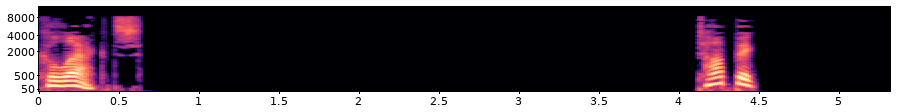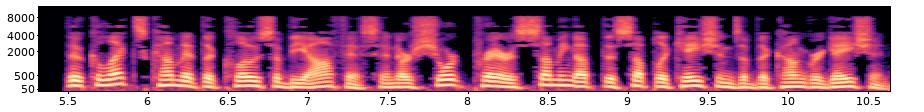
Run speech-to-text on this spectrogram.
Collects The collects come at the close of the office and are short prayers summing up the supplications of the congregation.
